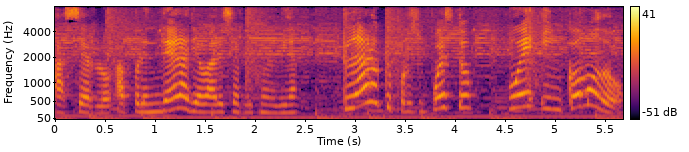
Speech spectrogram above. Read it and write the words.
a hacerlo, aprender a llevar ese ritmo de vida. Claro que por supuesto fue incómodo,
